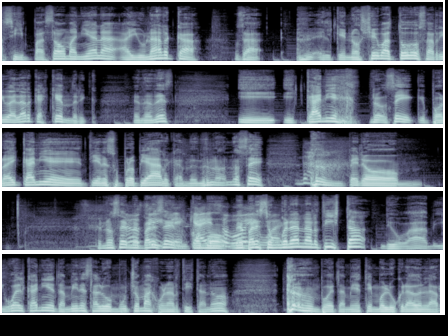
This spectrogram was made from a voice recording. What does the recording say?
si pasado mañana hay un arca, o sea, el que nos lleva a todos arriba del arca es Kendrick, ¿entendés? Y, y Kanye, no sé, que por ahí Kanye tiene su propia arca, no, no sé, pero... Pero no sé, me parece, como, me parece un gran artista. Digo, ah, igual Kanye también es algo mucho más que un artista, ¿no? Porque también está involucrado en la,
